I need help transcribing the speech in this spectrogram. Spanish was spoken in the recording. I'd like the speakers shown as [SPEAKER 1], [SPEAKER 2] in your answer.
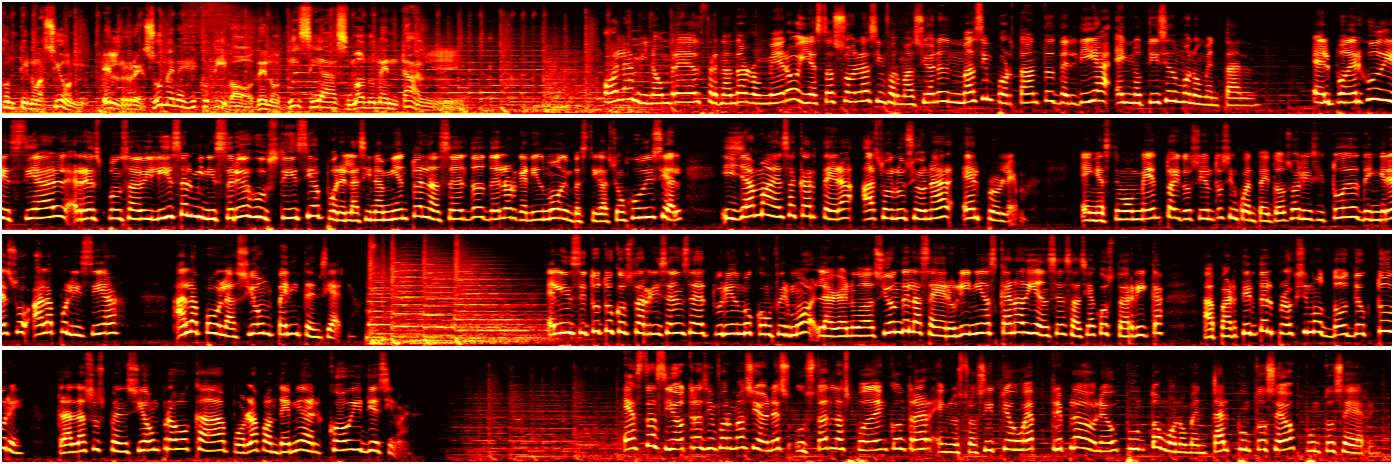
[SPEAKER 1] continuación el resumen ejecutivo de Noticias Monumental.
[SPEAKER 2] Hola, mi nombre es Fernanda Romero y estas son las informaciones más importantes del día en Noticias Monumental. El Poder Judicial responsabiliza al Ministerio de Justicia por el hacinamiento en las celdas del organismo de investigación judicial y llama a esa cartera a solucionar el problema. En este momento hay 252 solicitudes de ingreso a la policía, a la población penitenciaria. El Instituto Costarricense de Turismo confirmó la reanudación de las aerolíneas canadienses hacia Costa Rica a partir del próximo 2 de octubre, tras la suspensión provocada por la pandemia del COVID-19. Estas y otras informaciones usted las puede encontrar en nuestro sitio web www.monumental.co.cr.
